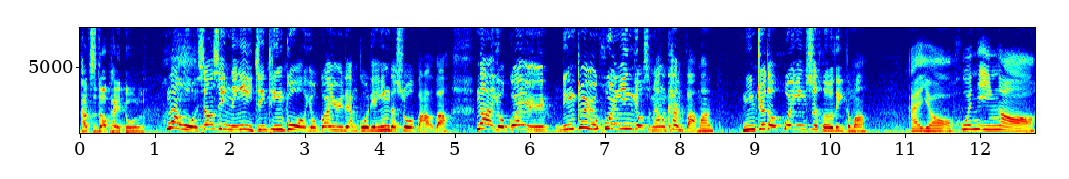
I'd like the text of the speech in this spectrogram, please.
他知道太多了。那我相信您已经听过有关于两国联姻的说法了吧？那有关于您对于婚姻有什么样的看法吗？您觉得婚姻是合理的吗？哎呦，婚姻哦，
